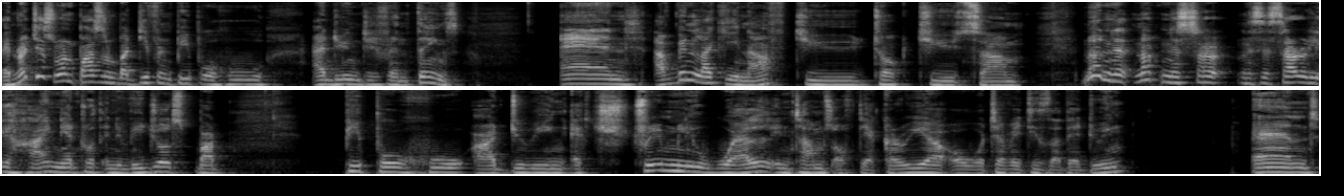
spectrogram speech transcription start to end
And not just one person, but different people who are doing different things. And I've been lucky enough to talk to some, not, not necessarily high net worth individuals, but people who are doing extremely well in terms of their career or whatever it is that they're doing. And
